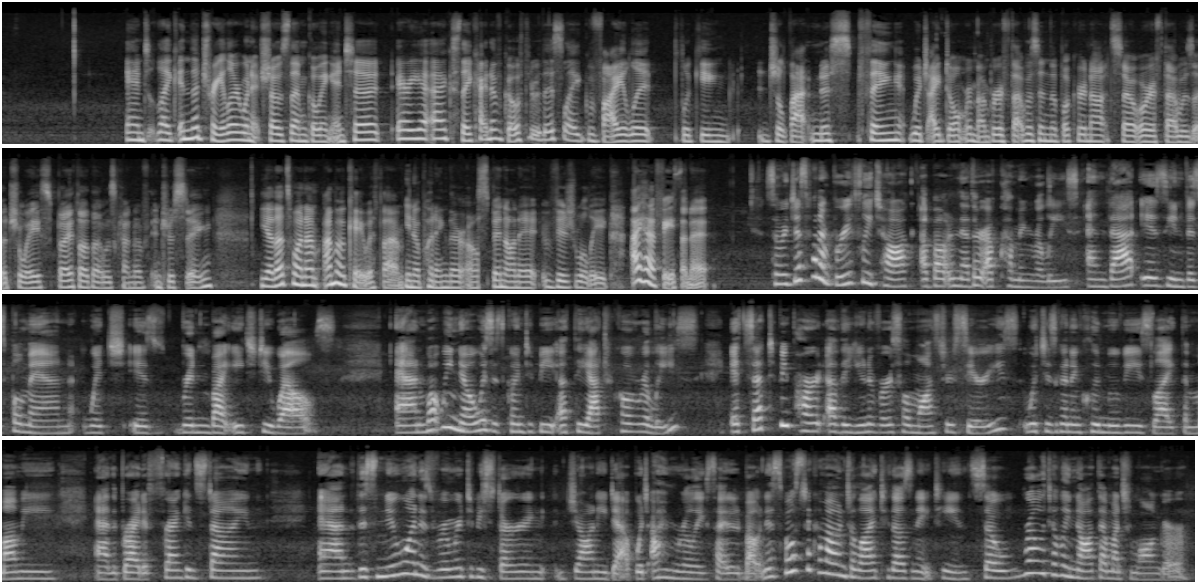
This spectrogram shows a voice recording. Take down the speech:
and like in the trailer, when it shows them going into Area X, they kind of go through this like violet looking gelatinous thing, which I don't remember if that was in the book or not. So, or if that was a choice, but I thought that was kind of interesting yeah, that's one I'm I'm okay with them, you know, putting their own spin on it visually. I have faith in it. So, I just want to briefly talk about another upcoming release, and that is The Invisible Man, which is written by H.G. Wells. And what we know is it's going to be a theatrical release. It's set to be part of the Universal Monsters series, which is going to include movies like The Mummy and The Bride of Frankenstein and this new one is rumored to be starring Johnny Depp, which I'm really excited about. And it's supposed to come out in July 2018, so relatively not that much longer.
